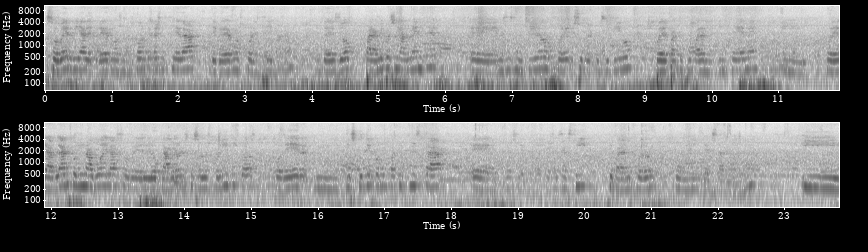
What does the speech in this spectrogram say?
soberbia de creernos mejor que la sociedad, de creernos por encima. ¿no? Entonces yo, para mí personalmente, eh, en ese sentido fue súper positivo poder participar en el 15M y poder hablar con una abuela sobre lo cabrones que son los políticos, poder mm, discutir con un pacifista, eh, no sé, cosas así que para mí fueron muy interesantes. ¿no? Y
